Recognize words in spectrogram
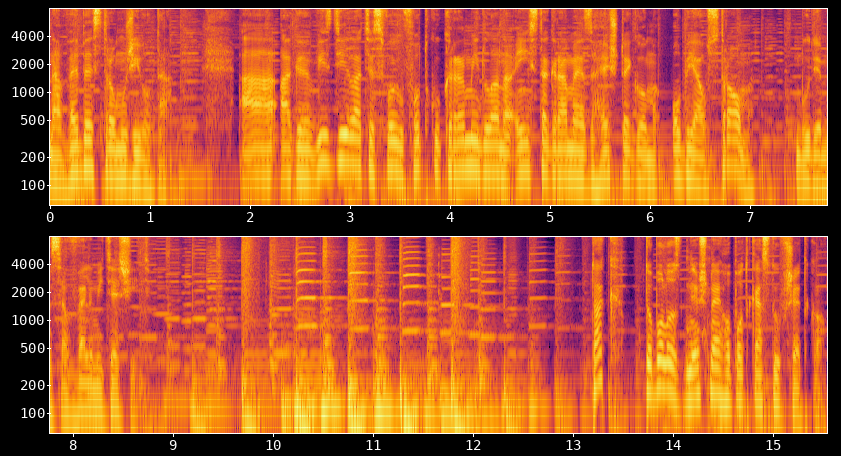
na webe Stromu života. A ak vyzdielate svoju fotku krmidla na Instagrame s hashtagom objav strom, budem sa veľmi tešiť. Tak, to bolo z dnešného podcastu všetko.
